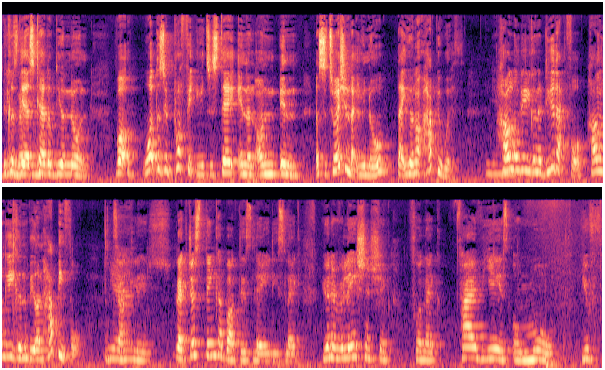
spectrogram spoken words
because exactly. they're scared of the unknown but what does it profit you to stay in an on in a situation that you know that you're not happy with yeah. How long are you going to do that for? How long are you going to be unhappy for? Exactly. Yeah. Like, just think about this, ladies. Like, you're in a relationship for like five years or more. You've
